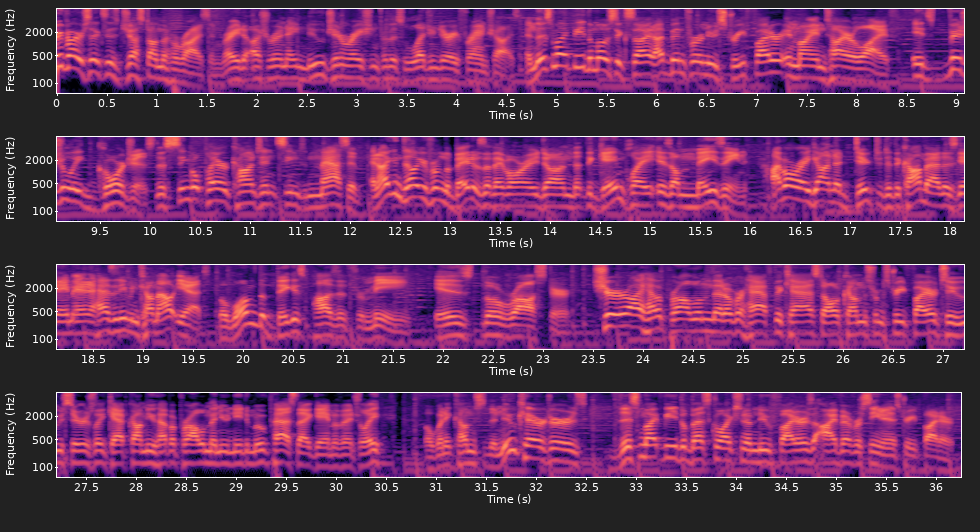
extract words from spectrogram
Street Fighter 6 is just on the horizon, ready to usher in a new generation for this legendary franchise. And this might be the most excited I've been for a new Street Fighter in my entire life. It's visually gorgeous, the single player content seems massive, and I can tell you from the betas that they've already done that the gameplay is amazing. I've already gotten addicted to the combat of this game and it hasn't even come out yet. But one of the biggest positives for me is the roster. Sure, I have a problem that over half the cast all comes from Street Fighter 2. Seriously, Capcom, you have a problem and you need to move past that game eventually. But when it comes to the new characters, this might be the best collection of new fighters I've ever seen in a Street Fighter.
